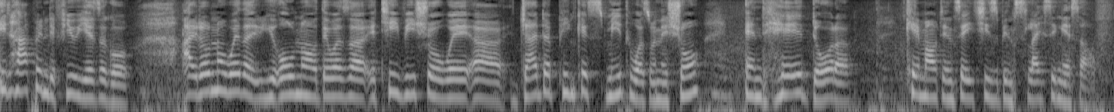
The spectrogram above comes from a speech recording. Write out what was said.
it happened a few years ago. I don't know whether you all know there was a, a TV show where uh, Jada Pinkett Smith was on a show, and her daughter came out and said she's been slicing herself.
